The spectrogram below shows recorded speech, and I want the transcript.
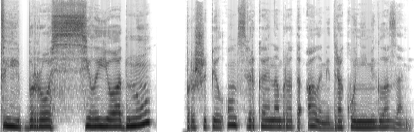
«Ты бросил ее одну?» — прошипел он, сверкая на брата алыми драконьими глазами.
